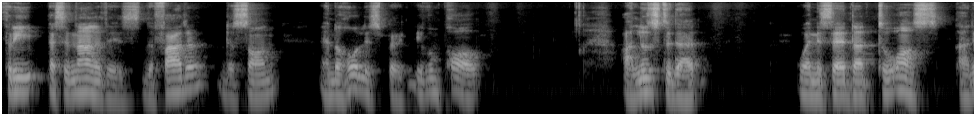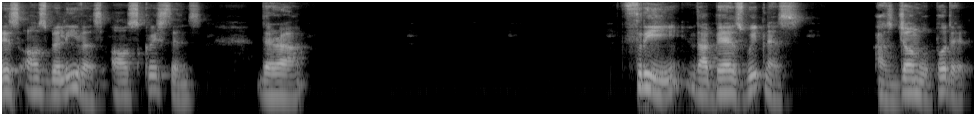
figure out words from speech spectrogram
three personalities the Father, the Son, and the Holy Spirit. Even Paul alludes to that when he said that to us, that is, us believers, us Christians, there are three that bears witness, as John will put it.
